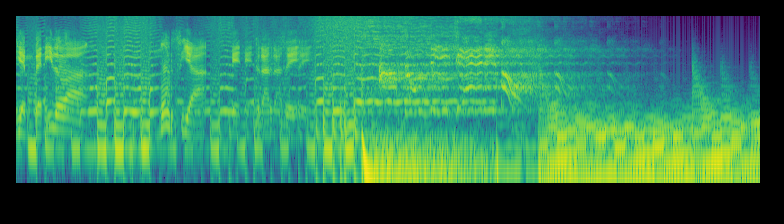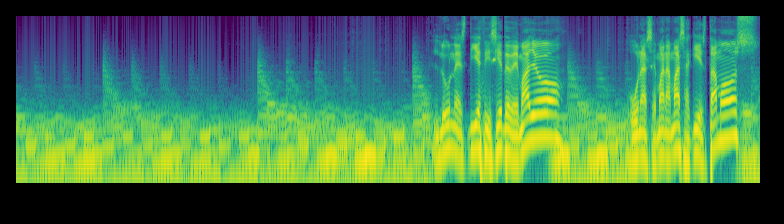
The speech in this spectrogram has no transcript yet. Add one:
Bienvenido a Murcia en trance. Lunes 17 de mayo. Una semana más aquí estamos.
